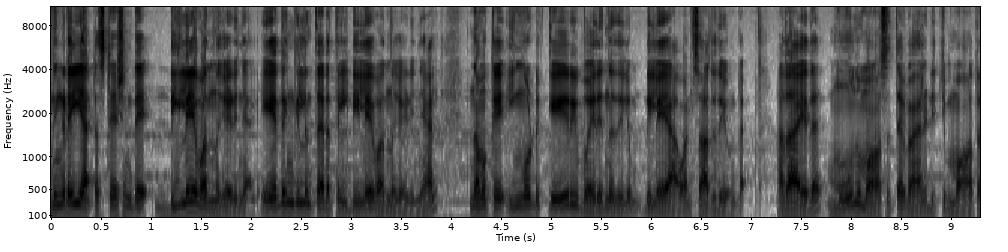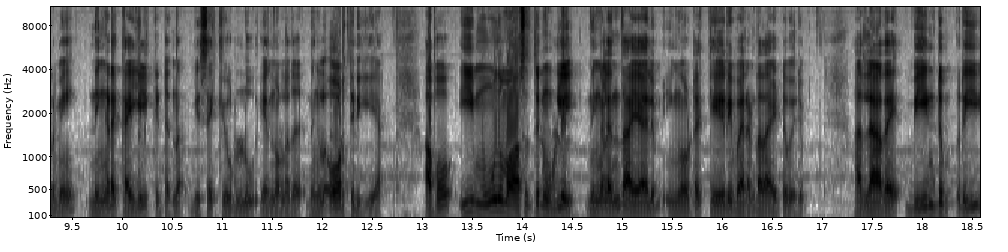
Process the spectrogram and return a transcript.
നിങ്ങളുടെ ഈ അറ്റസ്റ്റേഷന്റെ ഡിലേ വന്നു കഴിഞ്ഞാൽ ഏതെങ്കിലും തരത്തിൽ ഡിലേ വന്നു കഴിഞ്ഞാൽ നമുക്ക് ഇങ്ങോട്ട് കയറി വരുന്നതിലും ഡിലേ ആവാൻ സാധ്യതയുണ്ട്. അതായത് മൂന്ന് മാസത്തെ വാലിഡിറ്റി മാത്രമേ നിങ്ങളുടെ കയ്യിൽ കിട്ടുന്ന വിസയ്ക്കുള്ളൂ എന്നുള്ളത് നിങ്ങൾ ഓർത്തിരിക്കുക. അപ്പോൾ ഈ മൂന്ന് മാസത്തിനുള്ളിൽ നിങ്ങൾ എന്തായാലും ഇങ്ങോട്ട് കയറി വരേണ്ടതായിട്ട് വരും. അല്ലാതെ വീണ്ടും റീ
